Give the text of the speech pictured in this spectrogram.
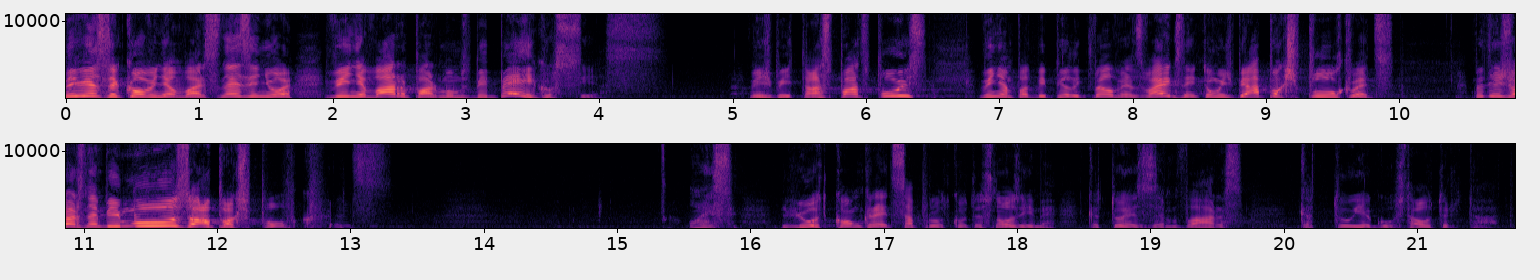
neviens neko viņam vairs neziņoja. Viņa vara pār mums bija beigusies. Viņš bija tas pats puisis, viņam pat bija pielikt vēl viens zvaigznīte, un viņš bija apakšpulkvedis. Bet viņš vairs nebija mūsu apakšpulkvedis. Un es ļoti konkrēti saprotu, ko tas nozīmē, ka tu esi zem varas, ka tu iegūsti autoritāti.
